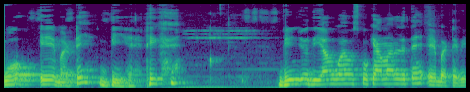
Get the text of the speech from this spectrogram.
वो ए बटे बी है। ठीक है? भिन्न जो दिया हुआ है, उसको क्या मान लेते हैं? ए बटे बी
